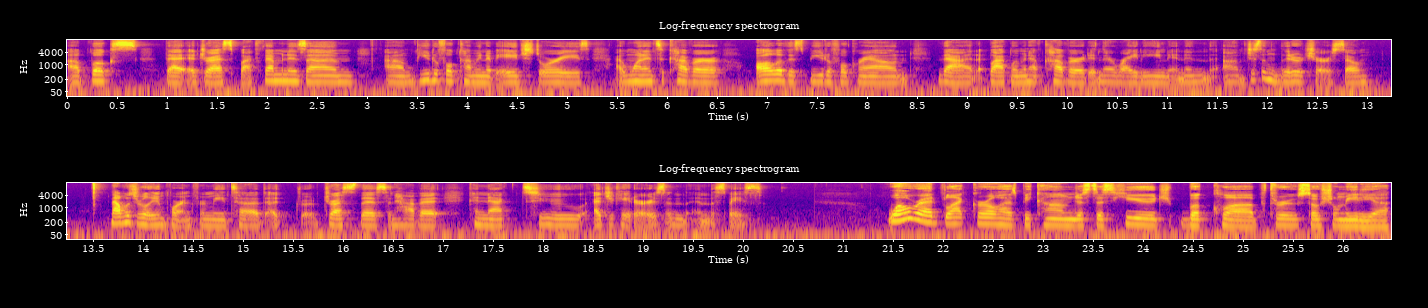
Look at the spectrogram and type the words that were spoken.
uh, books that address Black feminism, um, beautiful coming of age stories. I wanted to cover all of this beautiful ground that Black women have covered in their writing and in um, just in literature. So that was really important for me to address this and have it connect to educators in, in the space. Well Read Black Girl has become just this huge book club through social media.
